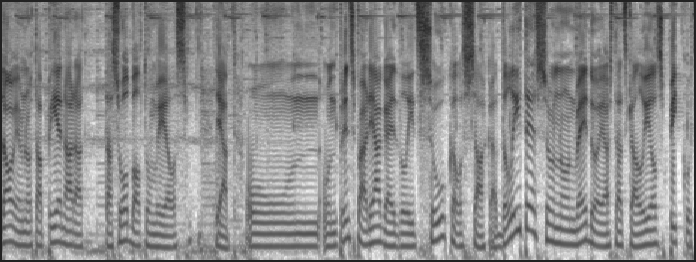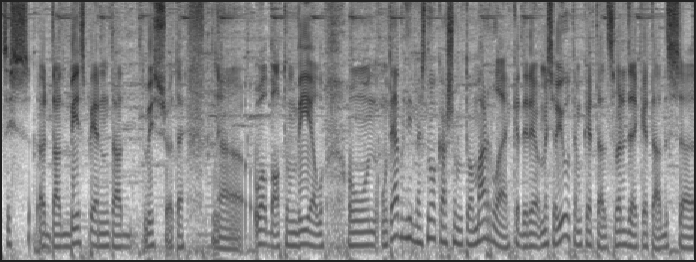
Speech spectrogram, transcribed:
raujam no tā piena ārā tās olbaltumvielas. Jā, un, un principā ir jāgaida līdz sūklis sāk atdalīties un, un veidojās tāds kā liels pikucis ar tādu biespienu un tādu visu šo te uh, olbaltumvielu. Un, un tajā brīdī mēs nokāšam to marlē, kad ir, mēs jau jūtam, ka ir tādas, var redzēt, ka ir tādas uh,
